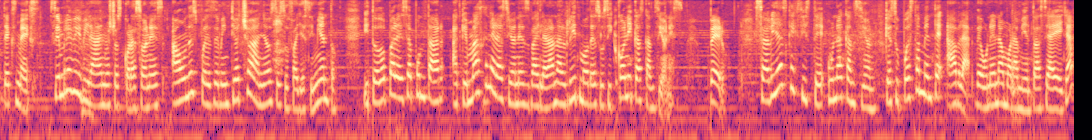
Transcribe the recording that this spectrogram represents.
Tex-Mex siempre vivirá en nuestros corazones aún después de 28 años de su fallecimiento, y todo parece apuntar a que más generaciones bailarán al ritmo de sus icónicas canciones. Pero, ¿sabías que existe una canción que supuestamente habla de un enamoramiento hacia ella?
